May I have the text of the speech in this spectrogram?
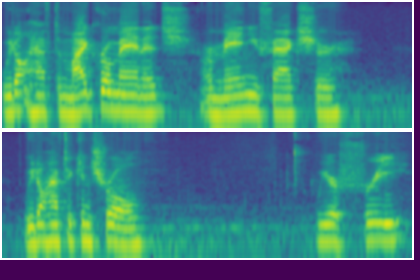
we don't have to micromanage or manufacture, we don't have to control. We are free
